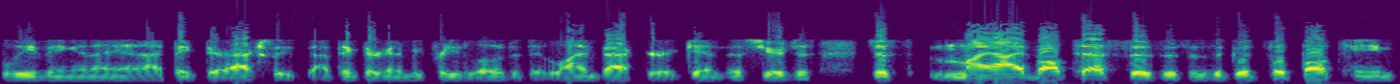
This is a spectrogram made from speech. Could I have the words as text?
leaving, and I, and I think they're actually I think they're going to be pretty loaded at linebacker again this year. Just just my eyeball test says this is a good football team.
